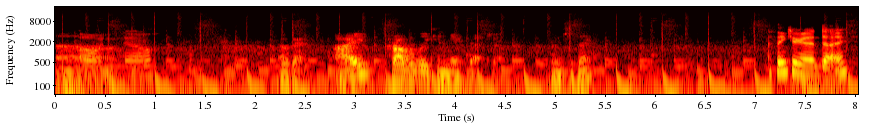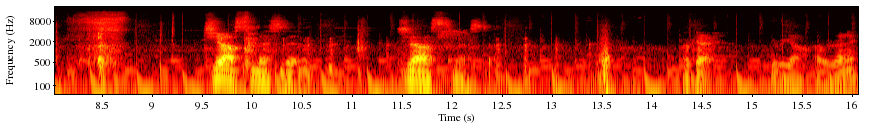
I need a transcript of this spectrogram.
Uh, Oh no. Okay, I probably can make that jump. Don't you think? I think you're gonna die. Just missed it. Just missed it. Okay, here we go. Are we ready?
